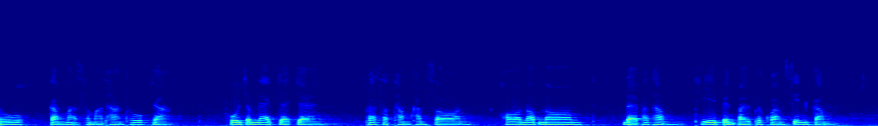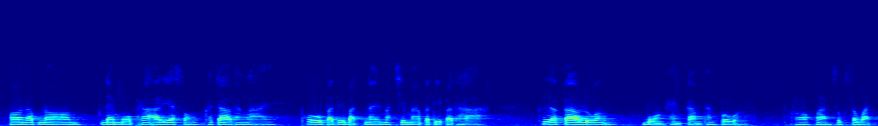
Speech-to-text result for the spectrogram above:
รู้กรรมสมาทานทุกอย่าง ผู้จำแนกแจกแจง พระสัทธรรมคำสอน ขอนอบน้อม แด่พระธรรมที่เป็นไปเพื่อความสิ้นกรรม ขอนอบน้อมแด่หมู่พระอริยสงฆ์เจ้าทั้งหลาย ผู้ปฏิบัติในมัชฌิมาปฏิปทา เพื่อก้าวล่วงบ่วงแห่งกรรมทั้งปวง ขอความสุขสวัสดิ์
